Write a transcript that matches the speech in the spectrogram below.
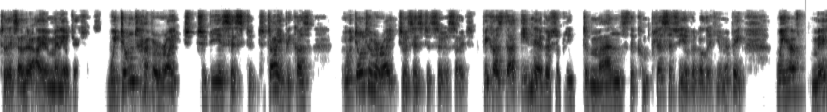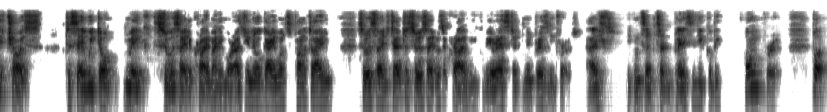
to this, and there I have many objections, we don't have a right to be assisted to die because we don't have a right to assisted suicide because that inevitably demands the complicity of another human being. We have made a choice to say we don't make suicide a crime anymore. As you know, Gary, once upon a time, suicide, attempted suicide was a crime. You could be arrested and imprisoned for it. And in certain places, you could be hung for it. But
